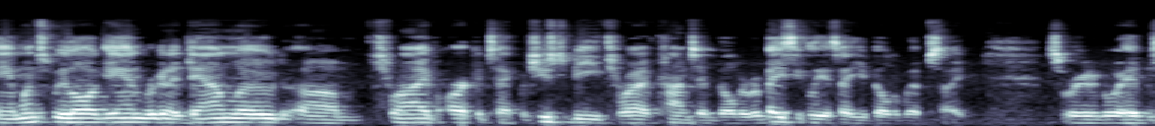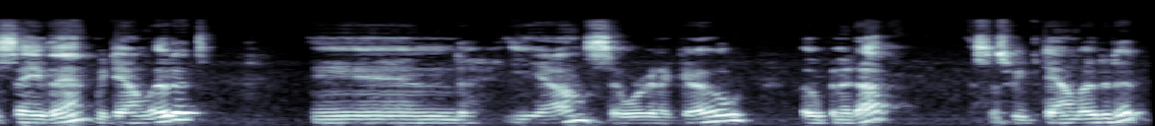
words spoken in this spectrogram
And once we log in, we're going to download um, Thrive Architect, which used to be Thrive Content Builder, but basically it's how you build a website. So we're going to go ahead and save that. We download it. And yeah, so we're going to go open it up since we've downloaded it.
